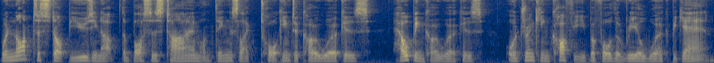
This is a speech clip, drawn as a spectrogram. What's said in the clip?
were not to stop using up the boss's time on things like talking to co workers, helping co workers, or drinking coffee before the real work began.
